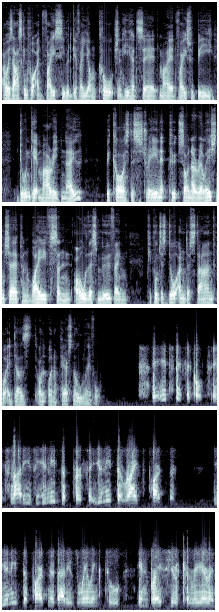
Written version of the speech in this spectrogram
I was asking what advice he would give a young coach, and he had said, My advice would be don't get married now because the strain it puts on a relationship and wives and all this moving, people just don't understand what it does on, on a personal level. It's difficult. It's not easy. You need the perfect. You need the right partner. You need the partner that is willing to embrace your career and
